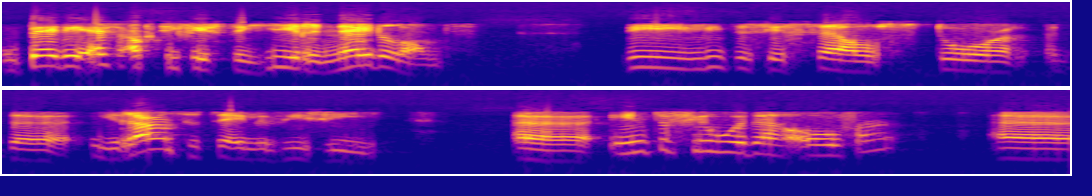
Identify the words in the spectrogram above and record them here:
BDS-activisten hier in Nederland, die lieten zich zelfs door de Iraanse televisie eh, interviewen daarover. Eh,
